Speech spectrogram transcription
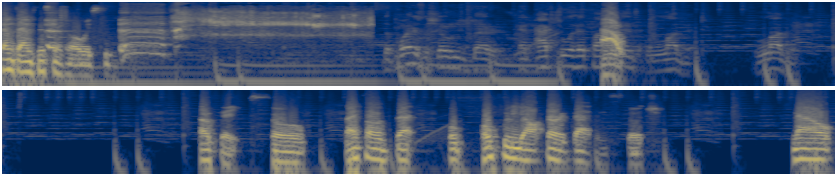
Sometimes this is always The point is to show who's better, and actual hip hop fans love it, love it. Okay, so I thought that hopefully y'all heard that in such. Now,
